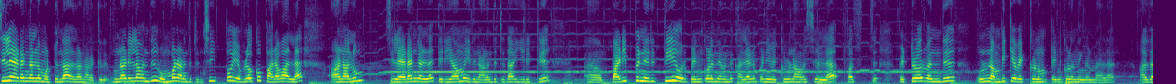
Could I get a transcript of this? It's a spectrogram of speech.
சில இடங்களில் மட்டும்தான் அதெல்லாம் நடக்குது. முன்னாடிலாம் வந்து ரொம்ப நடந்துட்டு இருந்துச்சு. இப்போ எவ்வளோக்கோ பரவாயில்ல. ஆனாலும் சில இடங்களில் தெரியாமல் இது நடந்துட்டு தான் இருக்குது படிப்பு நிறுத்தி ஒரு பெண் குழந்தைய வந்து கல்யாணம் பண்ணி வைக்கணும்னு அவசியம் இல்லை. ஃபஸ்ட்டு பெற்றோர் வந்து முழு நம்பிக்கை வைக்கணும் பெண் குழந்தைங்கள் மேலே. அது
